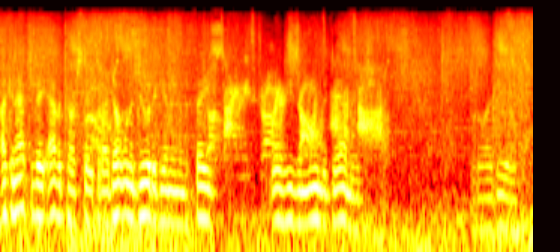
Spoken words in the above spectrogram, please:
I can activate Avatar State, but I don't want to do it again in the phase where he's immune to damage. What do I do?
